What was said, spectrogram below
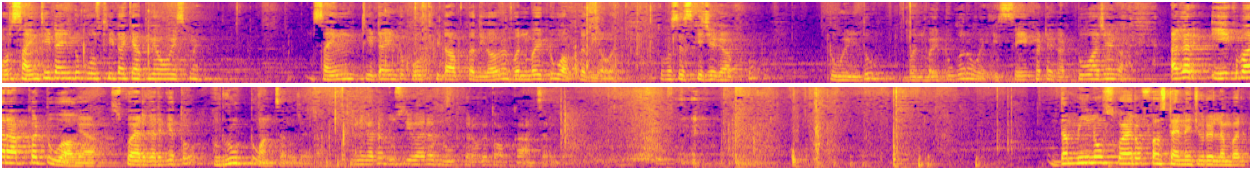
और sine theta into cos theta क्या दिया हुआ है इसमें? Sine theta into cos theta आपका दिया हुआ है वन बाई टू आपका दिया हुआ है। तो बस इसकी जगह आपको two into one by two करोगे। इससे एक हटेगा टू आ जाएगा। अगर एक बार आपका टू आ गया स्क्वायर करके तो रूट टू आंसर हो जाएगा। मैंने कहा था दूसरी बार आप रूट करोगे तो आपका आंसर हो जाएगा। The mean of square of first N natural number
